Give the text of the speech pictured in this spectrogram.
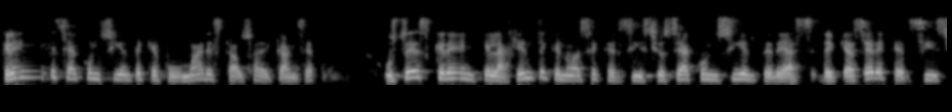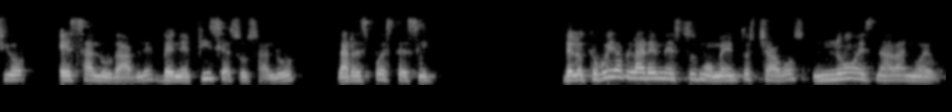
creen que sea consciente que fumar es causa de cáncer? ¿Ustedes creen que la gente que no hace ejercicio sea consciente de, que hacer ejercicio es saludable, beneficia su salud? La respuesta es sí. De lo que voy a hablar en estos momentos, chavos, no es nada nuevo.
